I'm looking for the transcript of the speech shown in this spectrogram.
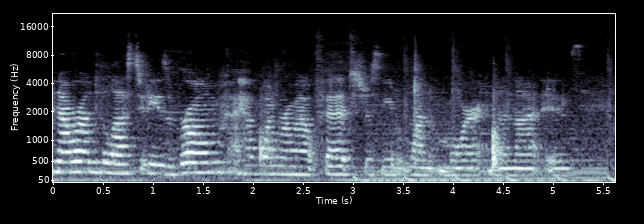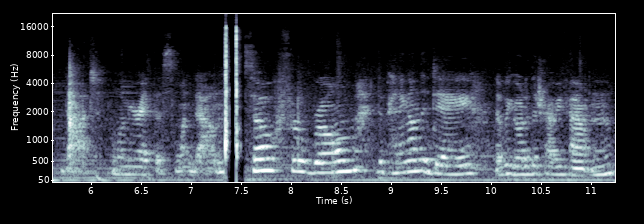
Now we're on to the last two days of Rome. I have one Rome outfit, just need one more, and then that is that. Let me write this one down. So for Rome, depending on the day that we go to the Trevi Fountain,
